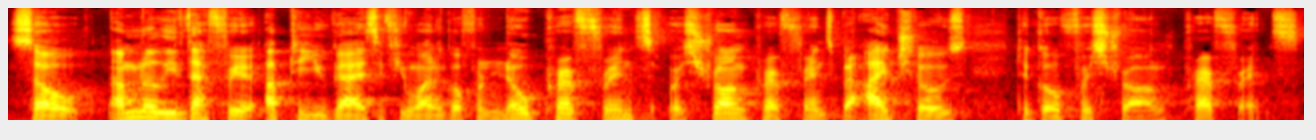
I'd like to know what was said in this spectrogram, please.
So I'm gonna leave that for you, up to you guys if you wanna go for no preference or strong preference, but I chose to go for strong preference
